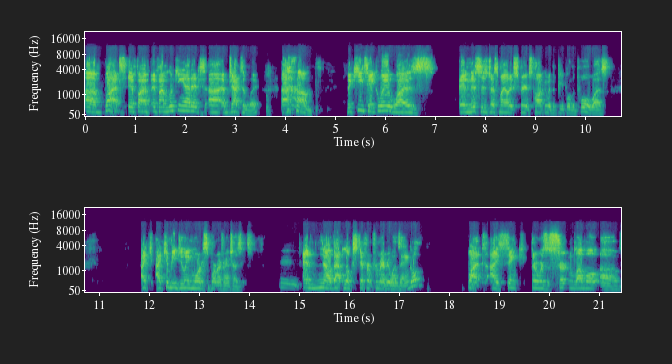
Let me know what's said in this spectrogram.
Uh, but if I'm if I'm looking at it uh, objectively, um, the key takeaway was, and this is just my own experience talking with the people in the pool was, I I can be doing more to support my franchisees. Mm. And now that looks different from everyone's angle, but I think there was a certain level of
